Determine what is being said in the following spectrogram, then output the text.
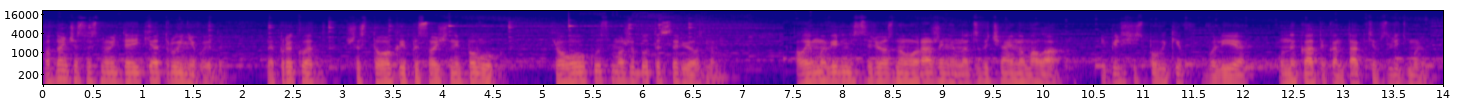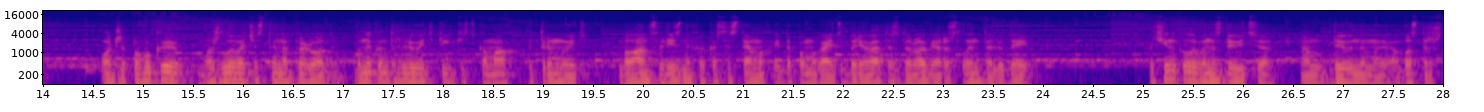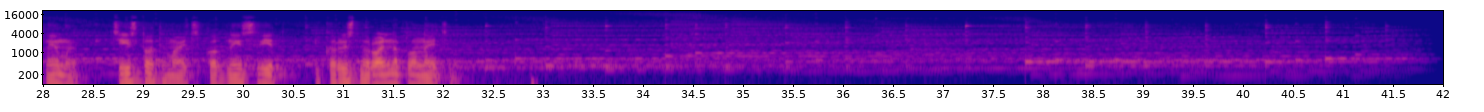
Водночас існують деякі отруйні види, наприклад, шестоокий пісочний павук. Його укус може бути серйозним, але ймовірність серйозного ураження надзвичайно мала, і більшість павуків воліє уникати контактів з людьми. Отже, павуки важлива частина природи. Вони контролюють кількість комах, підтримують баланс у різних екосистемах і допомагають зберігати здоров'я рослин та людей. Хоч інколи вони здаються нам дивними або страшними, ці істоти мають складний світ і корисну роль на планеті.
